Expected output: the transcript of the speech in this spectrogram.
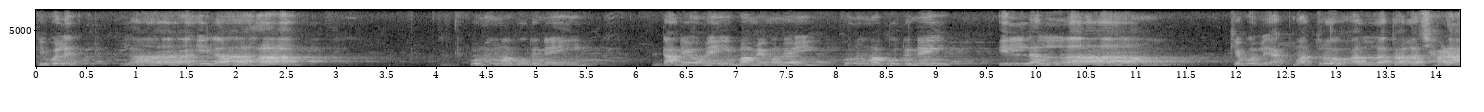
কি বলে? কোনো মাবুদ নেই, ডানেও নেই, বামেও নেই, কোনো মাবুদ নেই, ইল্লাল্লাহ। কেবল একমাত্র আল্লাহ তালা ছাড়া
